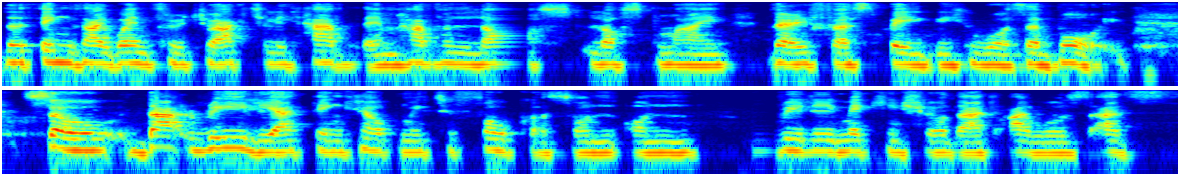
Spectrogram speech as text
the things I went through to actually have them, having lost lost my very first baby who was a boy. So that really I think helped me to focus on on really making sure that I was as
